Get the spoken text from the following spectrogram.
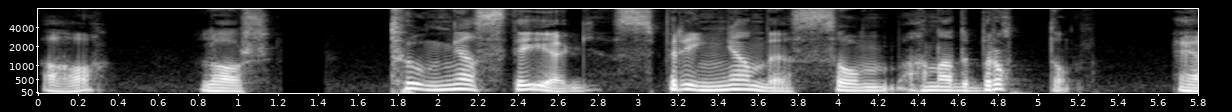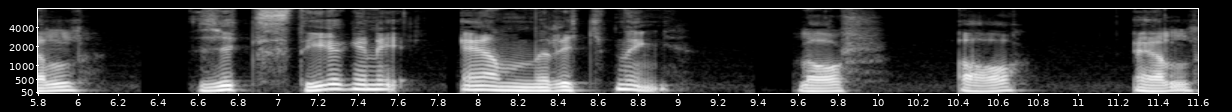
A. Lars. Tunga steg, springande som han hade bråttom. L. Gick stegen i en riktning? Lars. Ja. L.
